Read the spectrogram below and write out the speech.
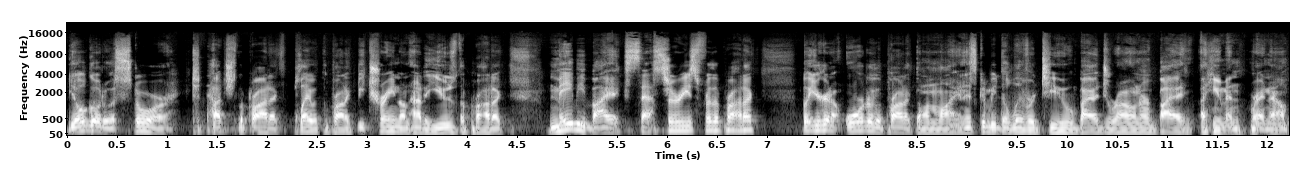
You'll go to a store to touch the product, play with the product, be trained on how to use the product, maybe buy accessories for the product, but you're going to order the product online. It's going to be delivered to you by a drone or by a human right now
